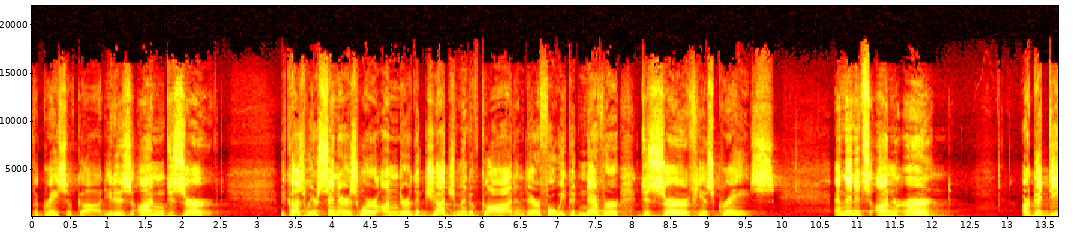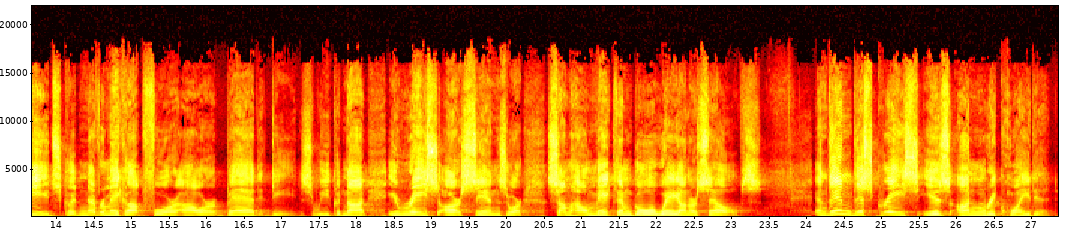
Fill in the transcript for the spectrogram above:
the grace of God. It is undeserved. Because we are sinners, we're under the judgment of God, and therefore we could never deserve His grace. And then it's unearned. Our good deeds could never make up for our bad deeds. We could not erase our sins or somehow make them go away on ourselves. And then this grace is unrequited.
